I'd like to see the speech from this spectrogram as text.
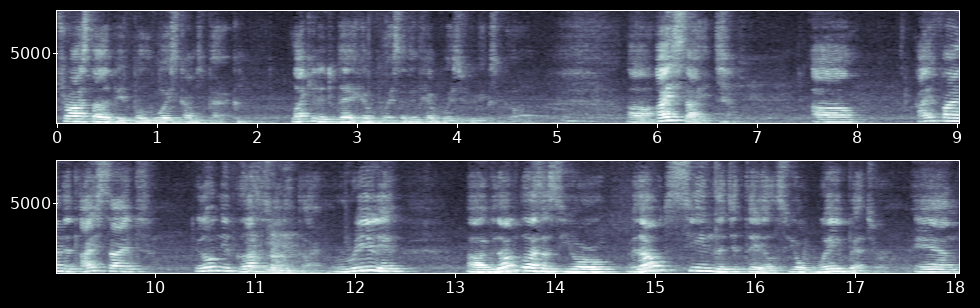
trust other people, voice comes back. Luckily today I have voice. I didn't have voice a few weeks ago. Uh, eyesight. Uh, I find that eyesight, you don't need glasses all the time. Really, uh, without glasses, you're without seeing the details, you're way better. And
